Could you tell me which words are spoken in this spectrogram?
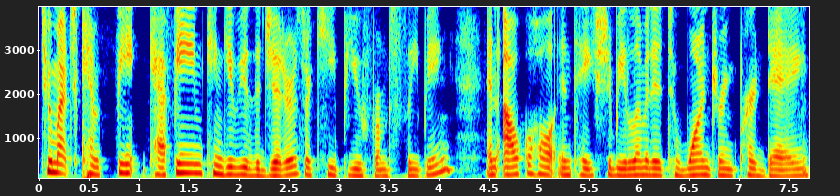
Too much caffeine can give you the jitters or keep you from sleeping, and alcohol intake should be limited to one drink per day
